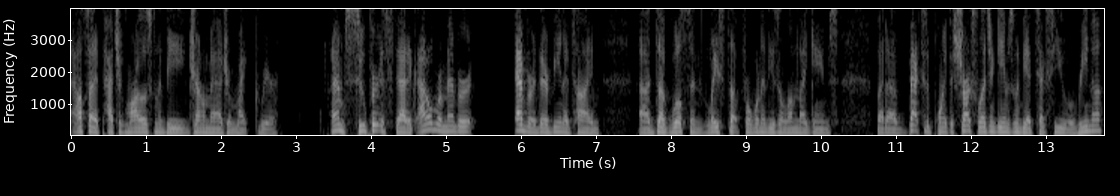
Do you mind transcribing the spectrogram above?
outside of Patrick Marleau is going to be General Manager Mike Grier. I am super ecstatic. I don't remember ever there being a time uh, Doug Wilson laced up for one of these alumni games but uh, back to the point, the Sharks Legend game is going to be at TechCU Arena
